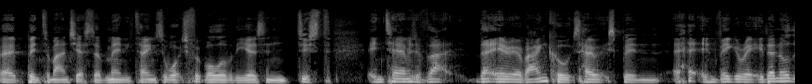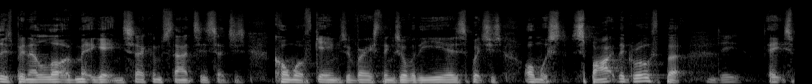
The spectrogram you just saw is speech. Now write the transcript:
uh, been to Manchester many times to watch football over the years, and just in terms of that that area of Ancoats, how it's been uh, invigorated. I know there's been a lot of mitigating circumstances, such as Commonwealth Games and various things over the years, which has almost sparked the growth. But Indeed. It's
